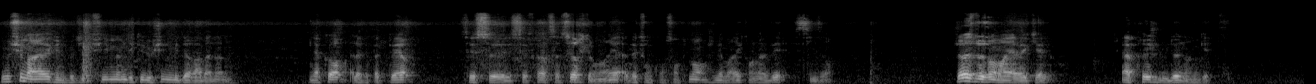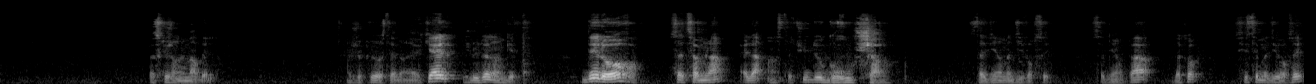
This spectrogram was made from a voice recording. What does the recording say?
je me suis marié avec une petite fille, même des kiddushin mais des rabanan. D'accord? Elle n'avait pas de père. C'est ses, frères, sa soeur qui l'ont marié avec son consentement. Je l'ai mariée quand elle avait 6 ans. Je reste deux ans marié avec elle. Après, je lui donne un get parce que j'en ai marre d'elle. Je ne vais plus rester avec elle, je lui donne un guet. Dès lors, cette femme-là, elle a un statut de groucha. Ça devient ma divorcée. Ça devient pas, d'accord? Si c'est ma divorcée,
